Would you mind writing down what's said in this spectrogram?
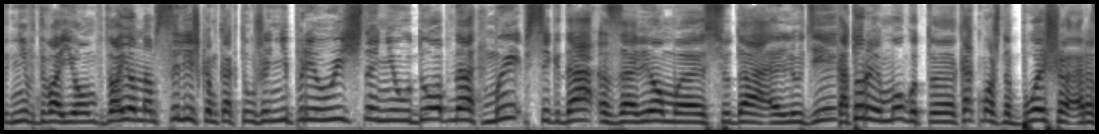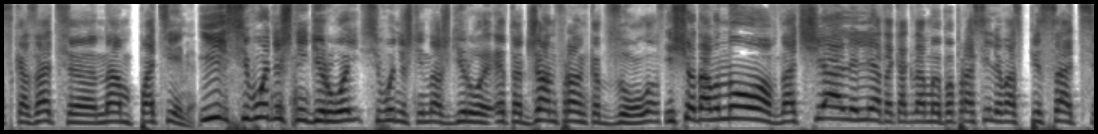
подкасты не вдвоем. Вдвоем нам слишком как-то уже непривычно, неудобно. Мы всегда зовем э, сюда людей, которые могут э, как можно больше рассказать э, нам по теме. И сегодняшний герой, сегодняшний наш герой, это Джан Франко Дзоло. Еще давно, в начале лета, когда мы попросили вас писать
